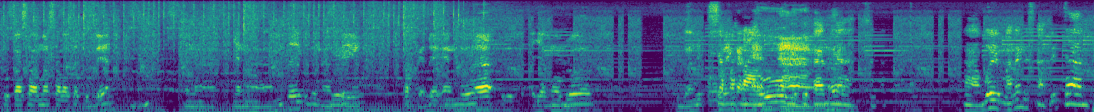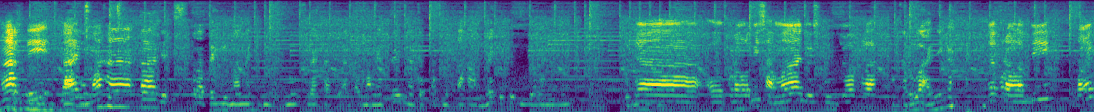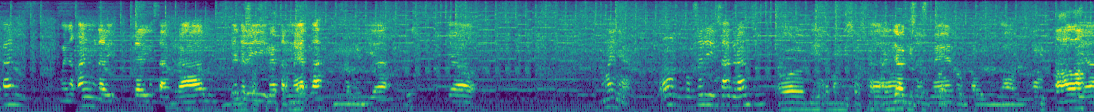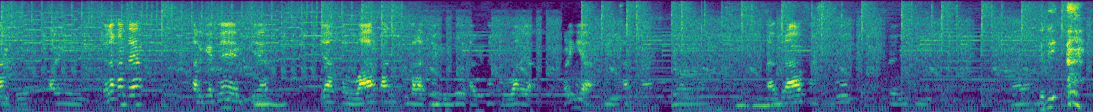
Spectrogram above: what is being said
suka sama salah satu band nah jangan itu gitu nanti pakai DM gitu ajak ngobrol. Siapa kan, tahu eh. gitu kan Nah, ya nah boy mana yang ngerti. Kan ngerti lain kumaha tah jadi strategi mana ini sudah satu atau mana teh ngecepat bertahan deh gitu di jalan ini. Ya eh, kurang lebih sama Joyce Puncok lah. Sarua anjing kan? Ya kurang lebih. Soalnya kan banyak kan dari dari Instagram ya Dari sosmed. internet lah Hmm. sosial media. Terus? Ya main ya oh fokusnya di Instagram sih. Oh di emang di sosmed Eh, aja di gitu sosmed. paling vital lah Iya. gitu. Paling soalnya kan saya targetnya ya, ya, Hmm. ya keluar kan ibaratnya gitu targetnya keluar ya. Paling ya di Instagram. Instagram Facebook kayak gitu Oh, jadi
